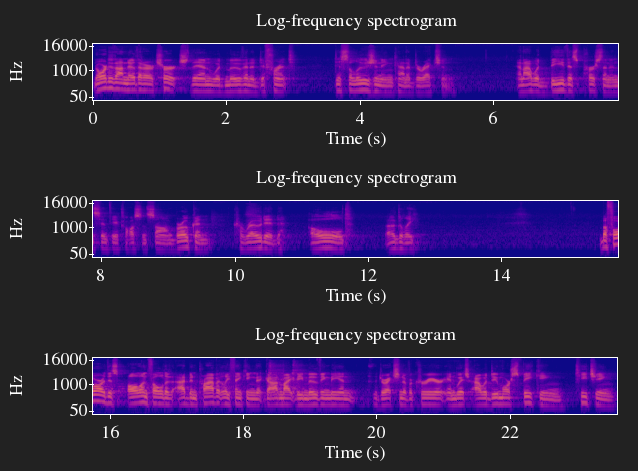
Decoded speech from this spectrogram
Nor did I know that our church then would move in a different, disillusioning kind of direction. And I would be this person in Cynthia Clawson's song broken, corroded, old, ugly. Before this all unfolded, I'd been privately thinking that God might be moving me in the direction of a career in which I would do more speaking, teaching,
